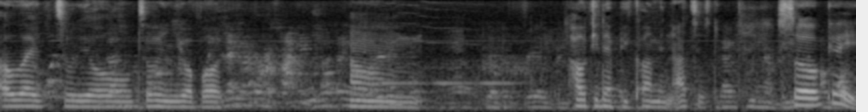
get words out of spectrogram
I'd like to yo telling you about um how did I become an artist? So okay,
